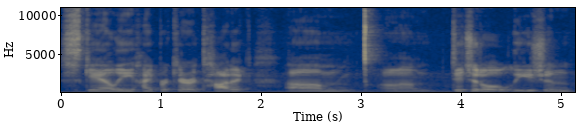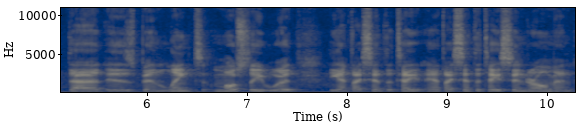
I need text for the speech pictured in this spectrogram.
scaly, hyperkeratotic um, um, digital lesion that has been linked mostly with the antisynthetase, antisynthetase syndrome and,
